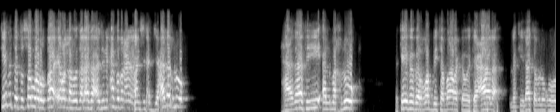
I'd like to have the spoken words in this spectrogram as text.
كيف تتصور طائرا له ثلاثة أجنحة فضلا عن الأجنحة هذا مخلوق. هذا في المخلوق. فكيف بالرب تبارك وتعالى التي لا تبلغه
